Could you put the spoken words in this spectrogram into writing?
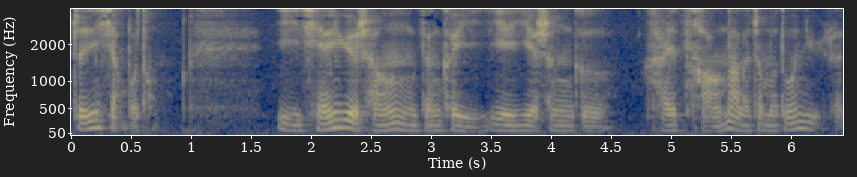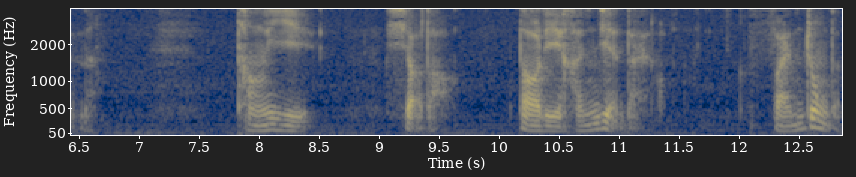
真想不通，以前越城怎可以夜夜笙歌？”还藏纳了这么多女人呢。藤毅笑道：“道理很简单，繁重的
